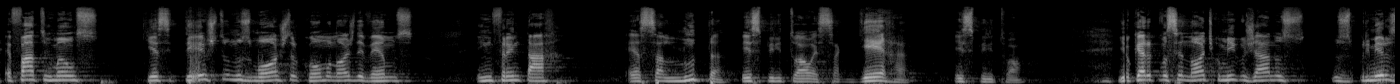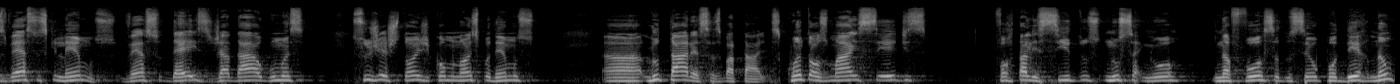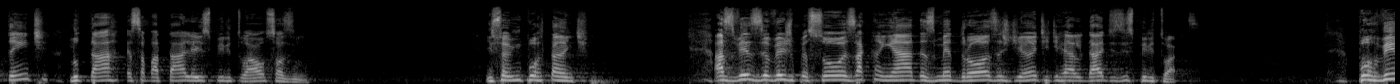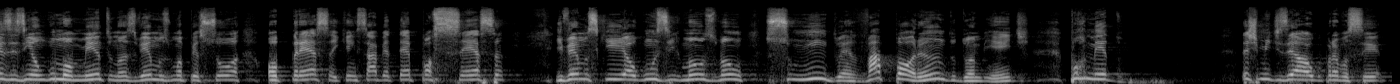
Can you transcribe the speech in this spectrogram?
É fato, irmãos, que esse texto nos mostra como nós devemos enfrentar essa luta espiritual, essa guerra espiritual. E eu quero que você note comigo já nos, nos primeiros versos que lemos, verso 10 já dá algumas sugestões de como nós podemos ah, lutar essas batalhas. Quanto aos mais sedes fortalecidos no Senhor e na força do seu poder. Não tente lutar essa batalha espiritual sozinho. Isso é importante. Às vezes eu vejo pessoas acanhadas, medrosas diante de realidades espirituais. Por vezes, em algum momento, nós vemos uma pessoa opressa e, quem sabe, até possessa, e vemos que alguns irmãos vão sumindo, evaporando do ambiente por medo. Deixe-me dizer algo para você.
